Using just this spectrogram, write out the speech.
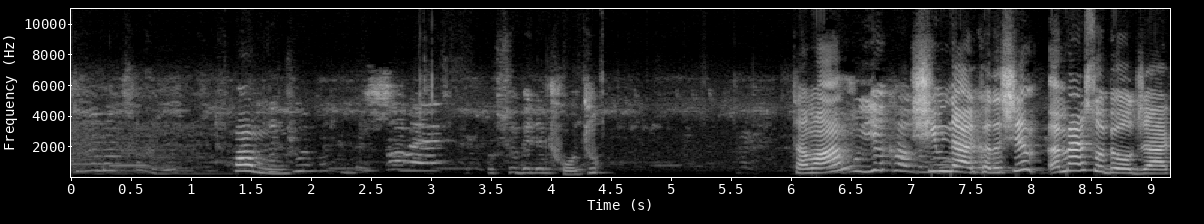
Şuna baksana bir. Tamam. Şuradaki Ömer mi? O. Çocuk. Tamam. Uyuyakaldım. Şimdi arkadaşım Ömer Sobe olacak.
